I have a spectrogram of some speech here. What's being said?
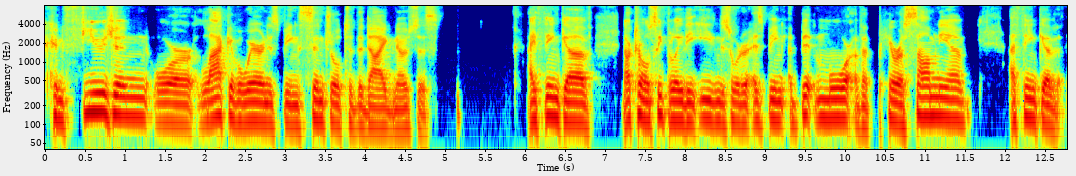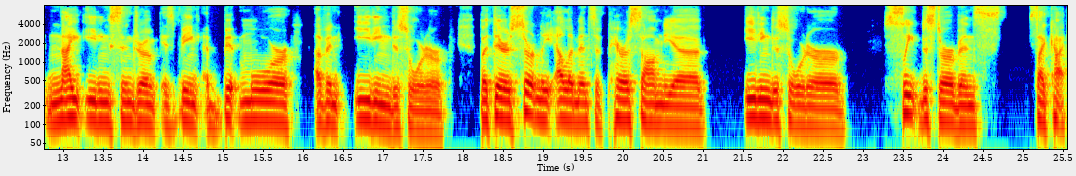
confusion or lack of awareness being central to the diagnosis. I think of nocturnal sleep related eating disorder as being a bit more of a parasomnia I think of night eating syndrome as being a bit more of an eating disorder, but there's certainly elements of parasomnia, eating disorder, sleep disturbance, psychi-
